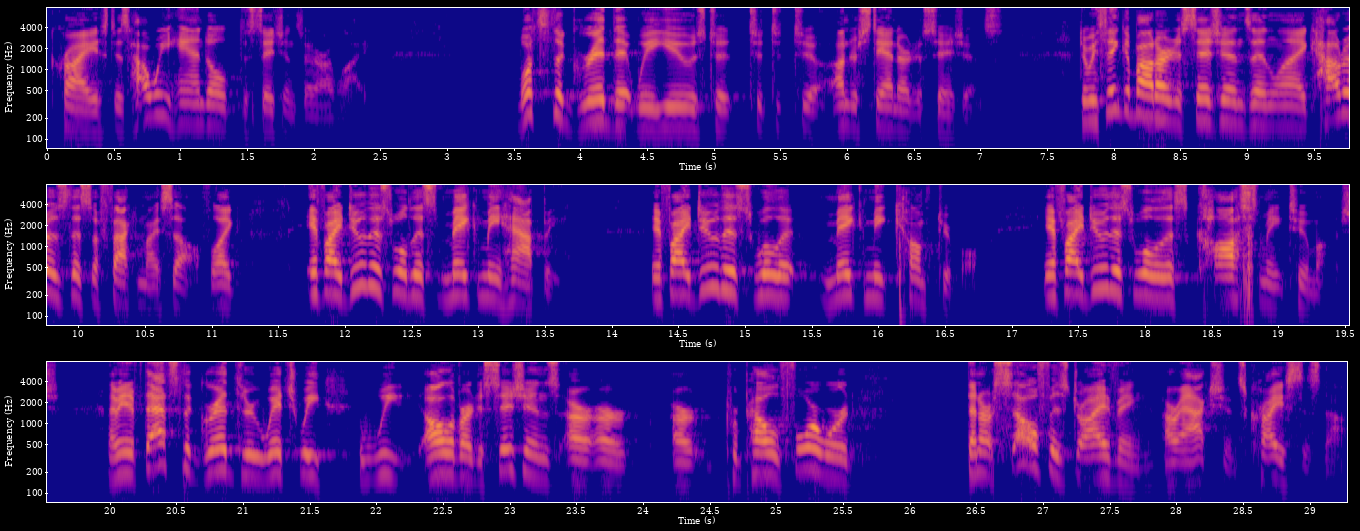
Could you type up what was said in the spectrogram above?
Christ, is how we handle decisions in our life. What's the grid that we use to, to, to, to understand our decisions? Do we think about our decisions and, like, how does this affect myself? Like, if I do this, will this make me happy? If I do this, will it make me comfortable? If I do this, will this cost me too much? I mean, if that's the grid through which we, we all of our decisions are, are, are propelled forward, then our self is driving our actions. Christ is not.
